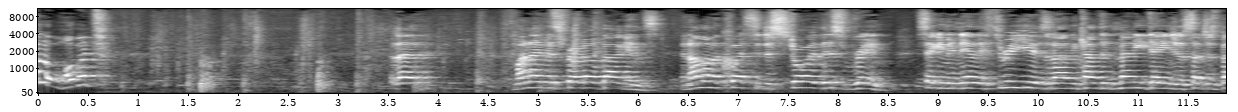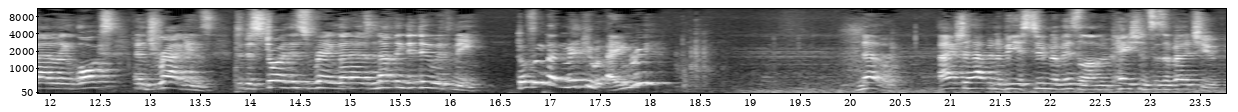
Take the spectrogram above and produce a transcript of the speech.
Hello, hobbit. Hello. My name is Frodo Baggins, and I'm on a quest to destroy this ring. It's taken me nearly three years, and I've encountered many dangers, such as battling orcs and dragons, to destroy this ring that has nothing to do with me. Doesn't that make you angry? No, I actually happen to be a student of Islam, and patience is a virtue.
